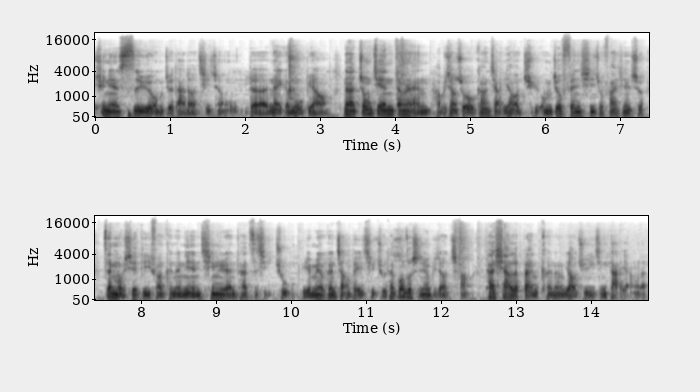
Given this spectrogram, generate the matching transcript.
去年四月我们就达到七成五的那个目标。那中间当然，好比像说我刚刚讲药局，我们就分析就发现说，在某些地方可能年轻人他自己住，也没有跟长辈一起住，他工作时间又比较长，他下了班可能药局已经打烊了。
